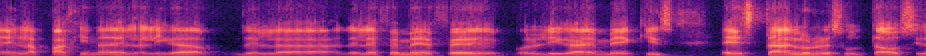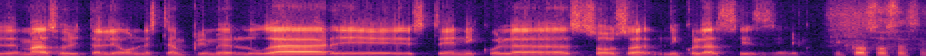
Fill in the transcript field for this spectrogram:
en la página de la liga de la, del FMF o la Liga MX, están los resultados y demás. Ahorita León está en primer lugar, eh, este Nicolás Sosa, Nicolás, sí, sí, Nico. Nico Sosa, sí.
